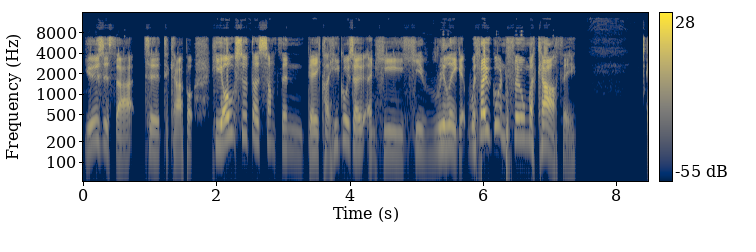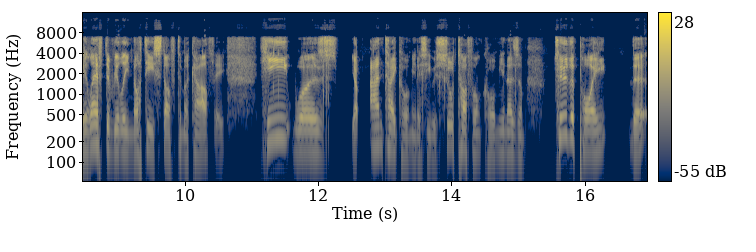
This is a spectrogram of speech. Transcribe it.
uses that to to cap up. He also does something very clear. He goes out and he he really get without going full McCarthy. He left the really nutty stuff to McCarthy. He was yep, anti-communist. He was so tough on communism to the point that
